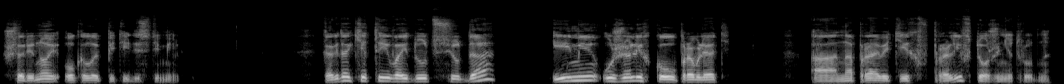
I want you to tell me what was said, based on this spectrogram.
шириной около 50 миль. Когда киты войдут сюда, ими уже легко управлять, а направить их в пролив тоже нетрудно.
